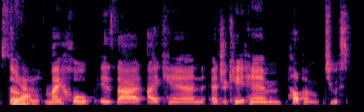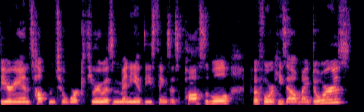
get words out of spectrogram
So Yeah. my hope is that I can educate him, help him to experience, help him to work through as many of these things as possible before he's out my doors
